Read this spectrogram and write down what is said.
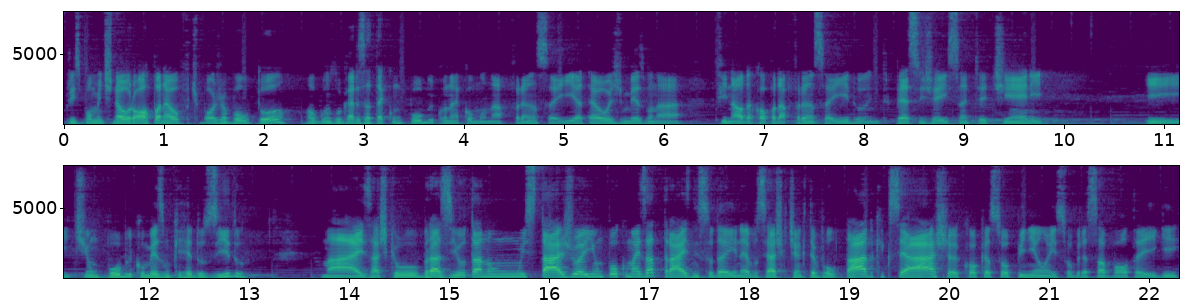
principalmente na Europa, né, o futebol já voltou, alguns lugares até com público, né, como na França aí, até hoje mesmo na final da Copa da França aí do entre PSG e Saint-Étienne e tinha um público mesmo que reduzido, mas acho que o Brasil tá num estágio aí um pouco mais atrás nisso daí, né? Você acha que tinha que ter voltado? O que, que você acha? Qual que é a sua opinião aí sobre essa volta aí, Gui?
